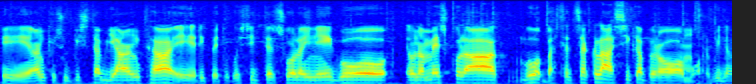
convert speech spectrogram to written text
anche su pista bianca e ripeto questo intersuola in ego è una mescola boh, abbastanza classica però morbida.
